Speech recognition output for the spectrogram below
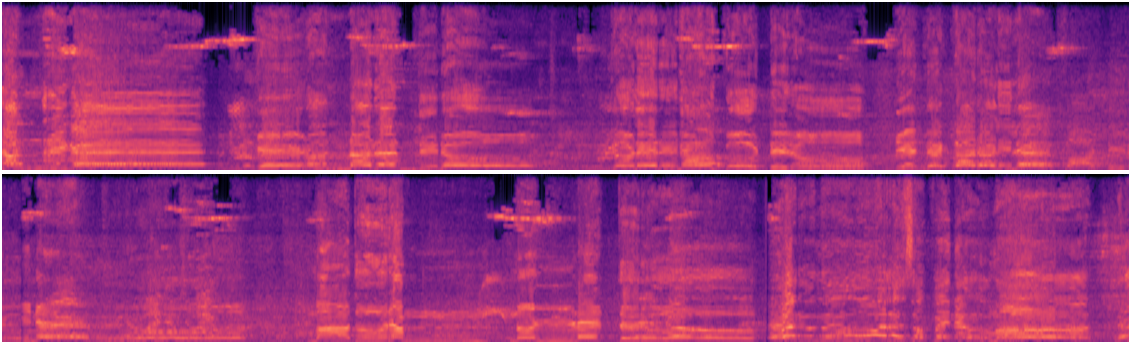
ചന്ദ്രിക കേഴുന്നതെന്തിനോ കൊളരിനോ കൂട്ടിനോ. എന്റെ കരളിലെ പാട്ടിനെ? മാധുരം നൊള്ളെത്തരോ. മാതം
